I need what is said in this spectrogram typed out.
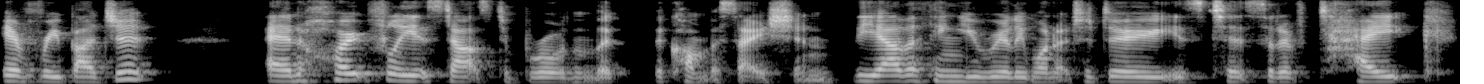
every budget. And hopefully it starts to broaden the, the conversation. The other thing you really want it to do is to sort of take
